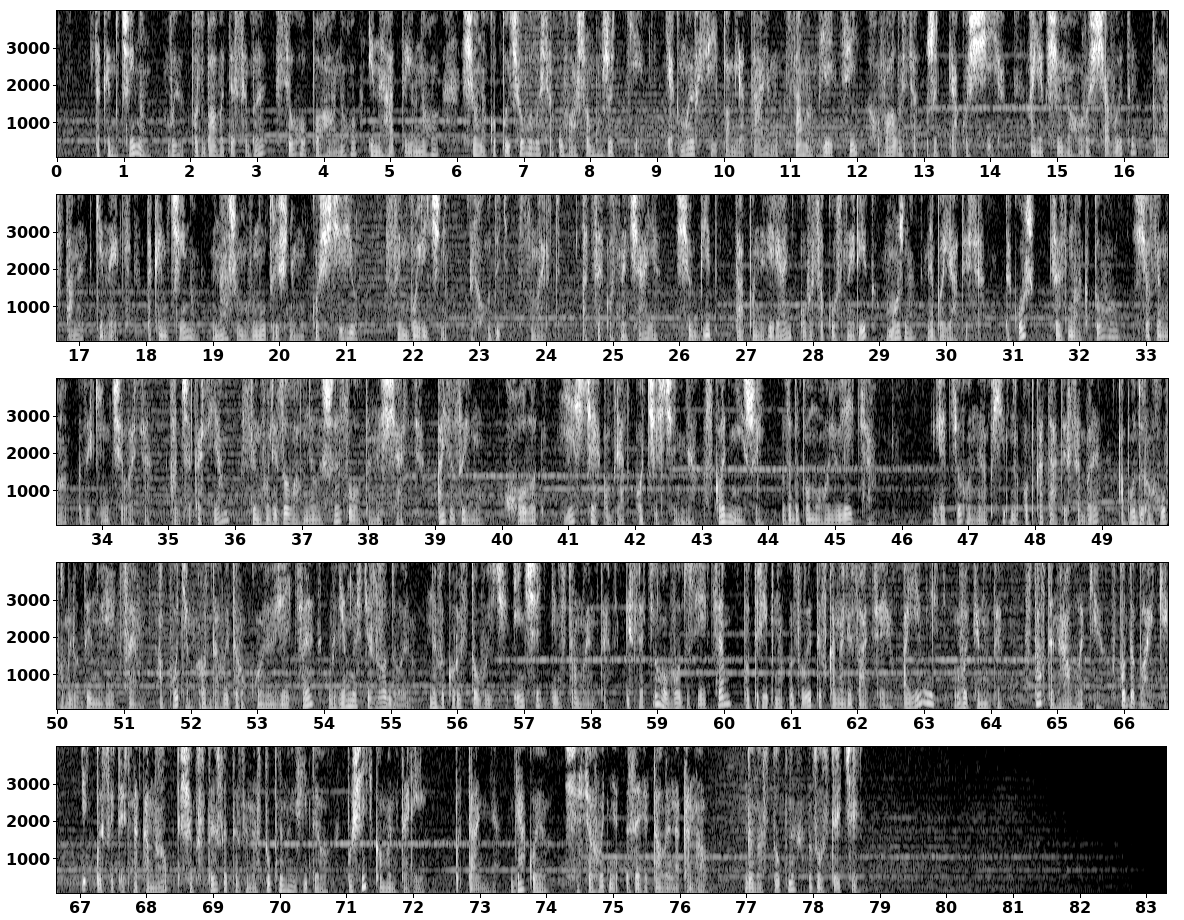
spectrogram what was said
Таким чином ви позбавите себе всього поганого і негативного, що накопичувалося у вашому житті. Як ми всі пам'ятаємо, саме в яйці ховалося життя кощія. А якщо його розчавити, то настане кінець. Таким чином, нашому внутрішньому кощію символічно приходить смерть. А це означає, що бід та поневірянь у високосний рік можна не боятися. Також це знак того, що зима закінчилася, адже Касьян символізував не лише зло та нещастя, а й зиму, холод. Є ще обряд очищення, складніший за допомогою яйця. Для цього необхідно обкатати себе або дорогу вам людину яйцем, а потім роздавити рукою яйце в ємності з водою, не використовуючи інші інструменти. Після цього воду з яйцем потрібно злити в каналізацію, а ємність викинути. Ставте нравлики, вподобайки. Підписуйтесь на канал, щоб стежити за наступними відео. Пишіть коментарі, питання. Дякую, що сьогодні завітали на канал. До наступних зустрічей!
